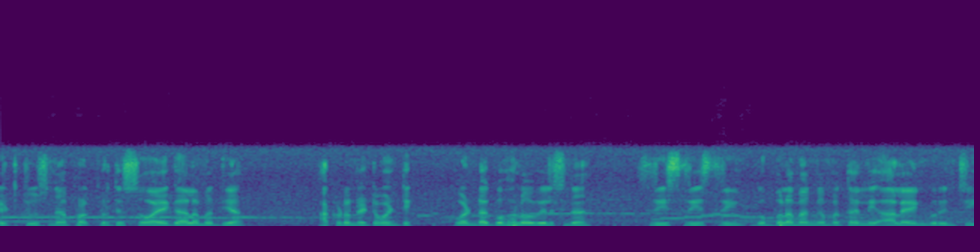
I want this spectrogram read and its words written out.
ఎటు చూసినా ప్రకృతి సోయగాల మధ్య అక్కడ ఉన్నటువంటి కొండ గుహలో వెలిసిన శ్రీ శ్రీ శ్రీ గుబ్బల మంగమ్మ తల్లి ఆలయం గురించి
